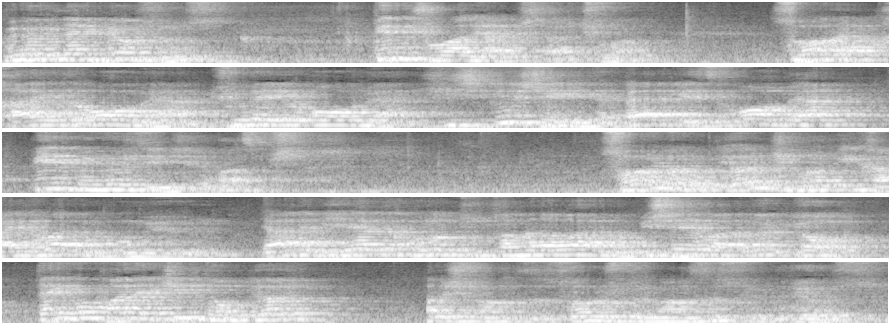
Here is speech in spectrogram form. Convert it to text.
Mühür ne biliyor musunuz? Bir çuval yapmışlar çuval. Sonra kaydı olmayan, küreği olmayan, hiçbir şekilde belgesi olmayan bir mühür zinciri basmışlar. Soruyorum diyorum ki bunun bir kaydı var mı bu mühürün? Yani bir yerde bunun tutanağı var mı? Bir şey var mı? Yok. Peki bu parayı kim topluyor? Çalışmamızı, soruşturmamızı sürdürüyoruz.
